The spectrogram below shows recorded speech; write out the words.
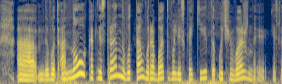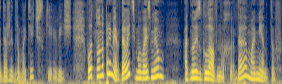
а, вот оно, как ни странно, вот там вырабатывались какие-то очень важные, если даже и драматические вещи. Вот, ну, например, давайте мы возьмем одно из главных да, моментов.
